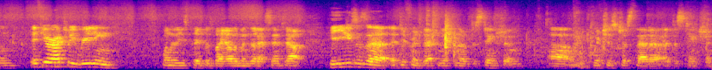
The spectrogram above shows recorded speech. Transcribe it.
Um, if you're actually reading one of these papers by Ellerman that I sent out, he uses a, a different definition of distinction, um, which is just that a, a distinction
